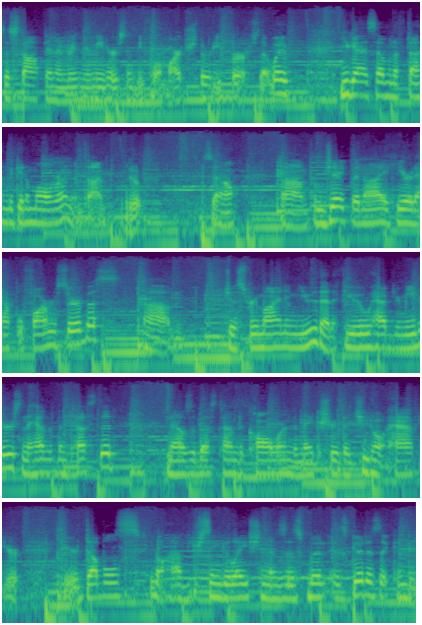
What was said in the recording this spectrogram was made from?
to stop in and bring your meters in before March 31st. That way you guys have enough time to get them all running time. Yep. So, um, from Jake and I here at Apple Farm Service, um, just reminding you that if you have your meters and they haven't been tested, now's the best time to call in to make sure that you don't have your your doubles, you don't have your singulation as as good as, good as it can be.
